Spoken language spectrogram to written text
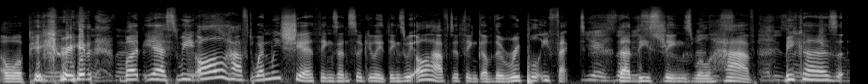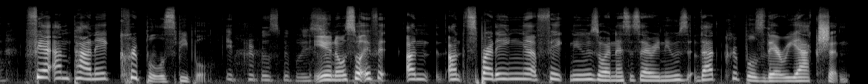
our pay grade. Yes, exactly. But yes, we all have, to, when we share things and circulate things, we all have to think of the ripple effect yes, that, that these true. things that will is, have. Because fear and panic cripples people. It cripples people. You know, so if it, on, on spreading uh, fake news or necessary news, that cripples their reaction,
